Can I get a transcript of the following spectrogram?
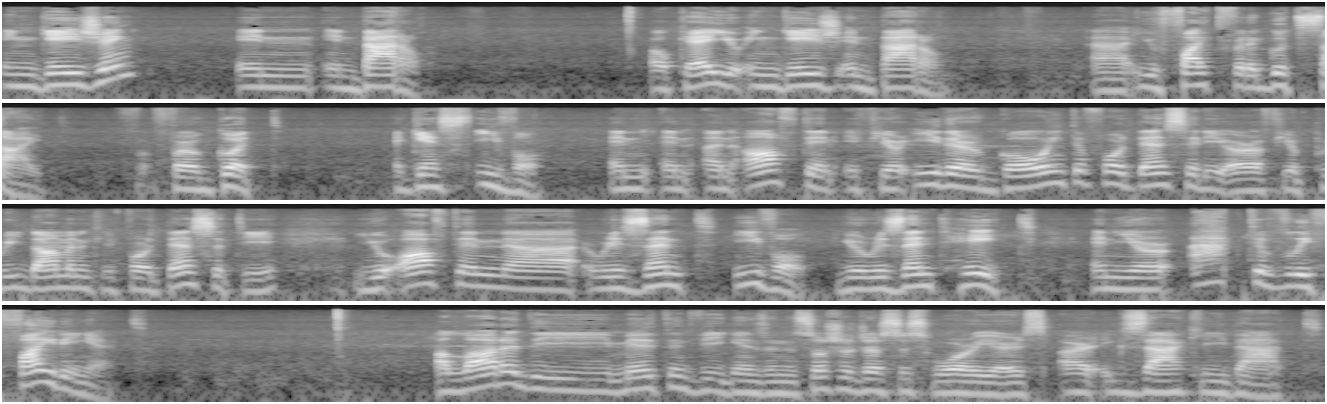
engaging in in battle. Okay, you engage in battle. Uh, you fight for the good side, for, for good, against evil, And, and, and often, if you're either going to fourth density or if you're predominantly fourth density, you often uh, resent evil, you resent hate, and you're actively fighting it. A lot of the militant vegans and the social justice warriors are exactly that.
